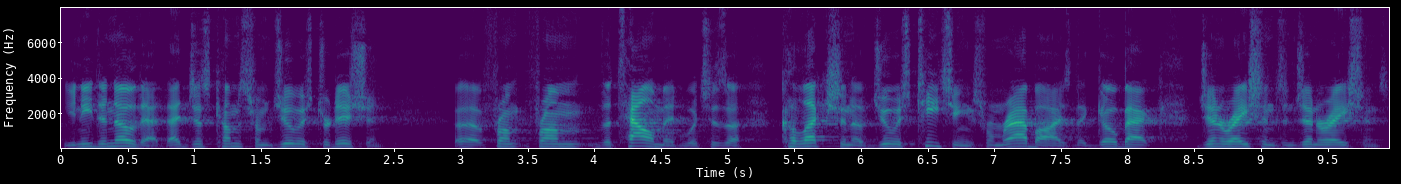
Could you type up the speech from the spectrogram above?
You need to know that. That just comes from Jewish tradition, uh, from, from the Talmud, which is a collection of Jewish teachings from rabbis that go back generations and generations.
